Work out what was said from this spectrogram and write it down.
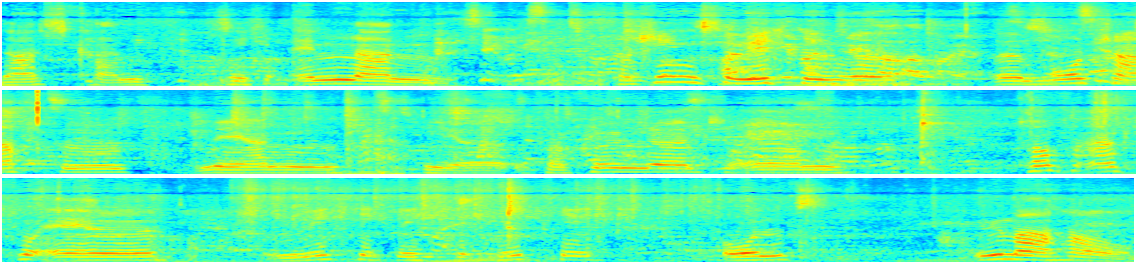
das kann sich ändern. Verschiedenste wichtige äh, Botschaften werden hier verkündet. Ähm, top aktuell, wichtig, wichtig, wichtig und überhaupt.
